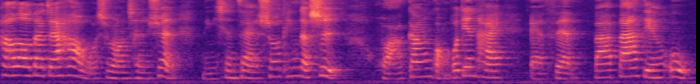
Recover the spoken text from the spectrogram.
Hello，大家好，我是王承炫。您现在收听的是华冈广播电台 FM 八八点五。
